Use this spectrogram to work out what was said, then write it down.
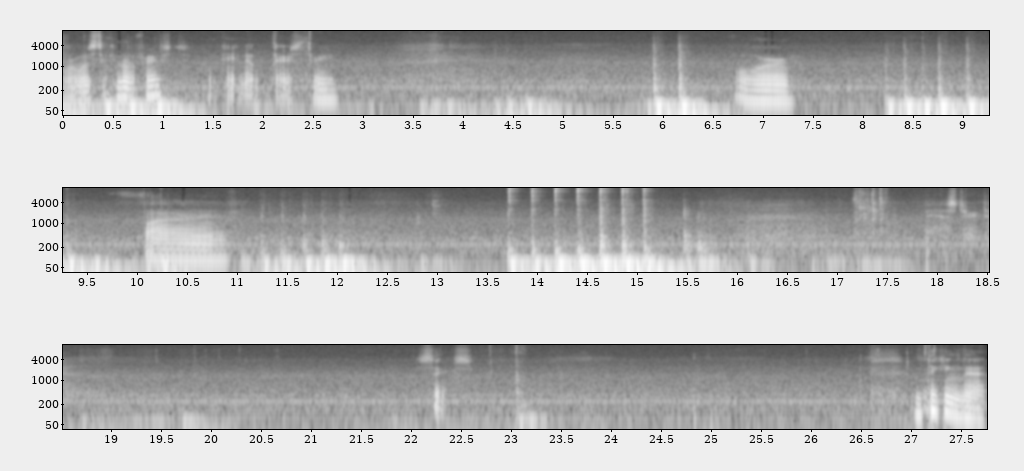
Four wants to come out first. Okay, nope, there's three. Four. Five. Bastard. Six. I'm thinking that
